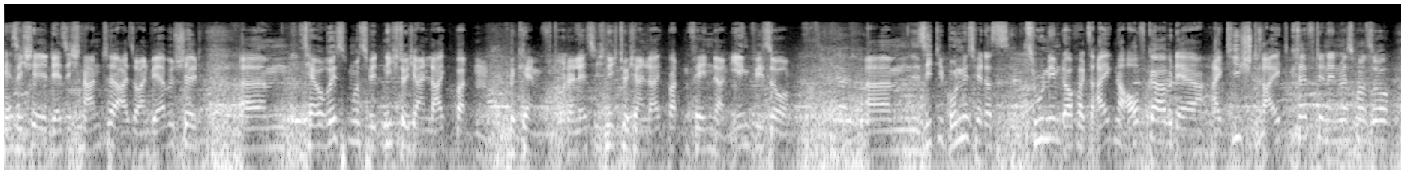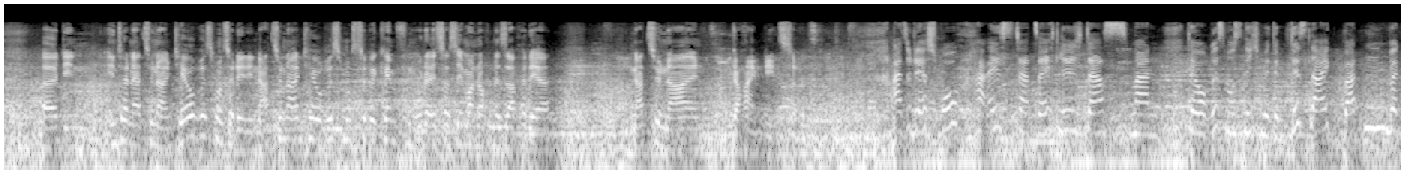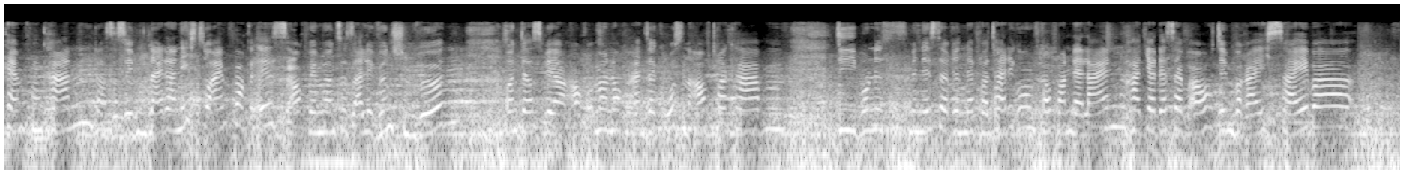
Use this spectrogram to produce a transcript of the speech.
der, sich, der sich nannte, also ein Werbeschild, ähm, Terrorismus wird nicht durch einen Like-Button bekämpft oder lässt sich nicht durch einen Like-Button verhindern. Irgendwie so. Ähm, sieht die Bundeswehr das zunehmend auch als eigene Aufgabe der IT-Streitkräfte, nennen wir es mal so, äh, den internationalen Terrorismus oder den nationalen Terrorismus zu bekämpfen oder ist das immer noch eine Sache der nationalen Geheimdienste? Also der Spruch heißt tatsächlich, dass man Terrorismus nicht mit dem Dislike-Button bekämpfen kann, dass es eben leider nicht so einfach ist, auch wenn wir uns das alle wünschen würden und dass wir auch immer noch einen sehr großen Auftrag haben. Die Bundesministerin der Verteidigung, Frau von der Leyen, hat ja deshalb auch den Bereich Cyber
